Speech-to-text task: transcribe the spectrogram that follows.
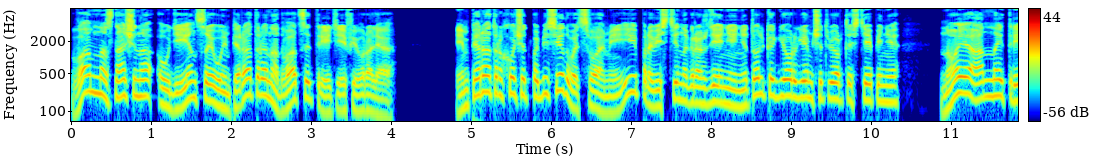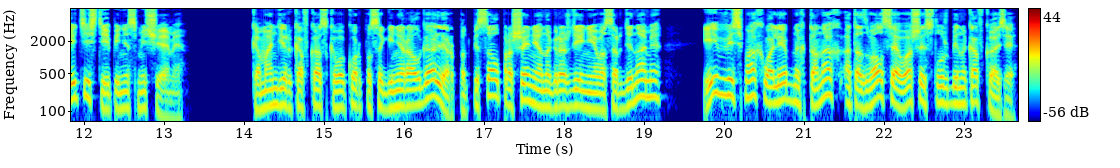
вам назначена аудиенция у императора на 23 февраля. Император хочет побеседовать с вами и провести награждение не только Георгием четвертой степени, но и Анной третьей степени с мечами. Командир Кавказского корпуса генерал Галлер подписал прошение о награждении вас орденами и в весьма хвалебных тонах отозвался о вашей службе на Кавказе,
